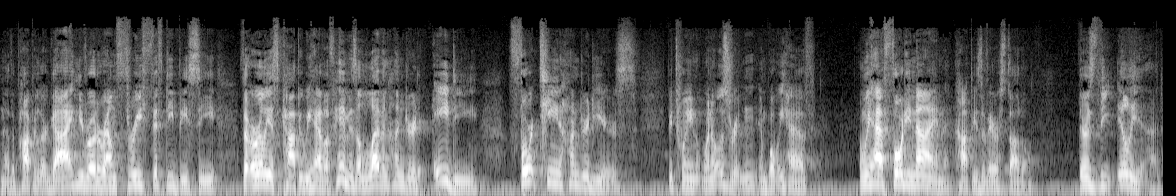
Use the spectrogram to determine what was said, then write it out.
another popular guy, he wrote around 350 BC. The earliest copy we have of him is 1100 AD, 1400 years between when it was written and what we have. And we have 49 copies of Aristotle. There's the Iliad,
